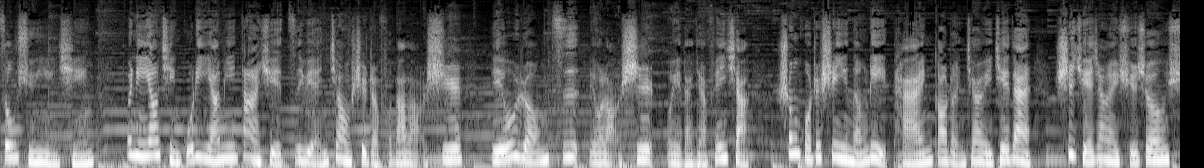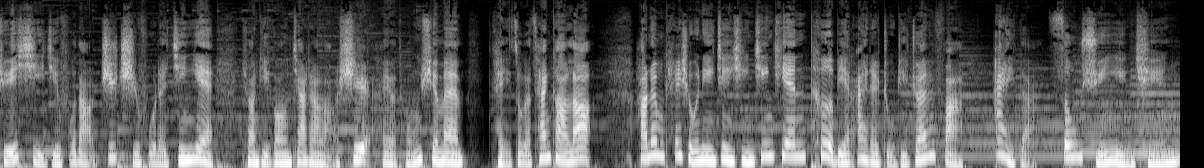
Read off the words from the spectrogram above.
搜寻引擎。为您邀请国立阳明大学资源教室的辅导老师刘荣姿刘老师，为大家分享生活的适应能力，谈高等教育阶段视觉障碍学生学习及辅导支持服务的经验，希望提供家长、老师还有同学们可以做个参考了。好，那么开始为您进行今天特别爱的主题专访，《爱的搜寻引擎》。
